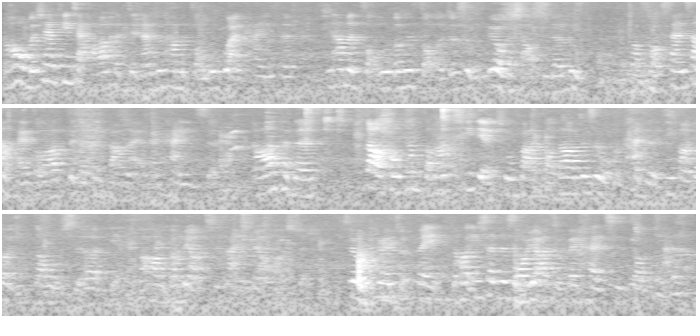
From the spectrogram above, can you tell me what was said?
然后我们现在听起来好像很简单，就是他们走路过来看医生，其实他们走路都是走的就是五六个小时的路，然后从山上才走到这个地方来来看医生，然后可能。到从他们早上七点出发，走到就是我们看着的地方，都已经中午十二点，然后都没有吃饭，也没有喝水，所以我们就会准备，然后医生这时候又要准备开始吃中餐，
